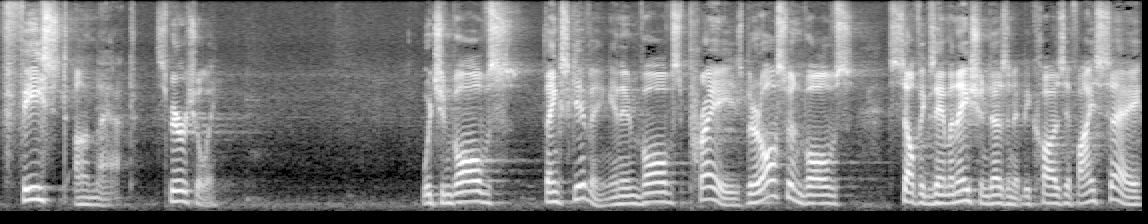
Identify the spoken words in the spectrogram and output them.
feast on that spiritually, which involves thanksgiving and involves praise, but it also involves self examination, doesn't it? Because if I say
